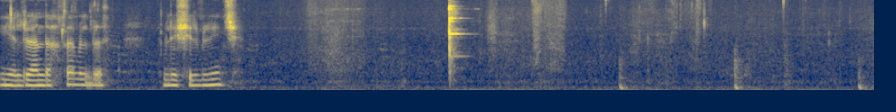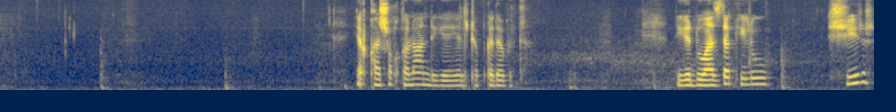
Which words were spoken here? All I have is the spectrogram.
یل رو انداخته بلده بلیش یک قاشق کلان دیگه یل چپ کده بود دیگه دوازده کیلو شیر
